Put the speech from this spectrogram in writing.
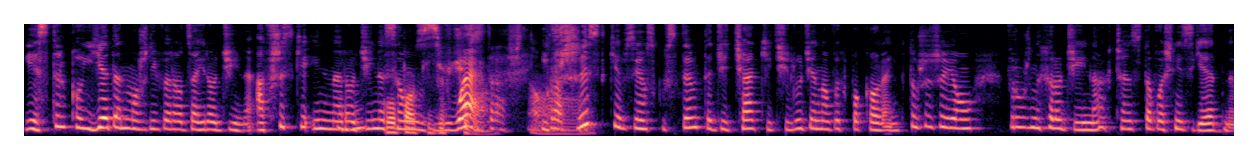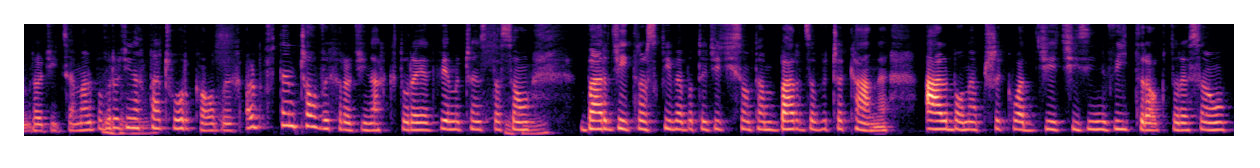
jest tylko jeden możliwy rodzaj rodziny, a wszystkie inne rodziny są Chłopaki, złe. dziewczyny. Straszne. I wszystkie w związku z tym te dzieciaki, ci ludzie nowych pokoleń, którzy żyją w różnych rodzinach, często właśnie z jednym rodzicem, albo w rodzinach patchworkowych, albo w tęczowych rodzinach, które jak wiemy często są bardziej troskliwe, bo te dzieci są tam bardzo wyczekane, albo na przykład dzieci z in vitro, które są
